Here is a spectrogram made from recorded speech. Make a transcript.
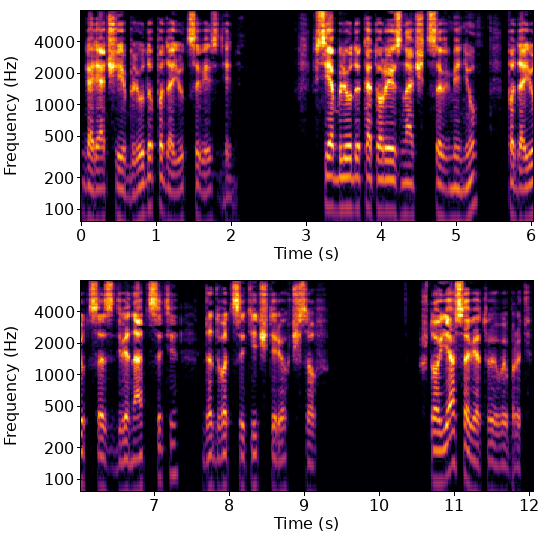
горячие блюда подаются весь день. Все блюда, которые значатся в меню, подаются с 12 до 24 часов. Что я советую выбрать?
